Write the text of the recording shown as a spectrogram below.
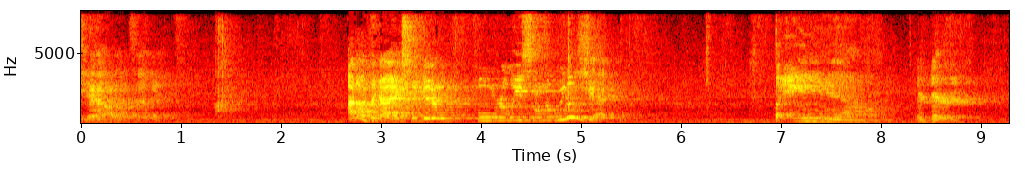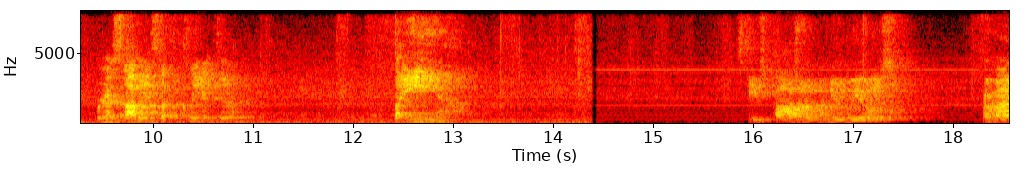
cow, that's heavy. I don't think I actually did a full release on the wheels yet. Bam! They're dirty. We're gonna stop and get stuff to clean it too. Bam! Steve's polishing up my new wheels for my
